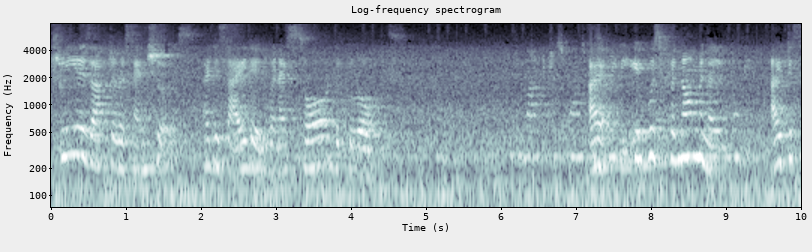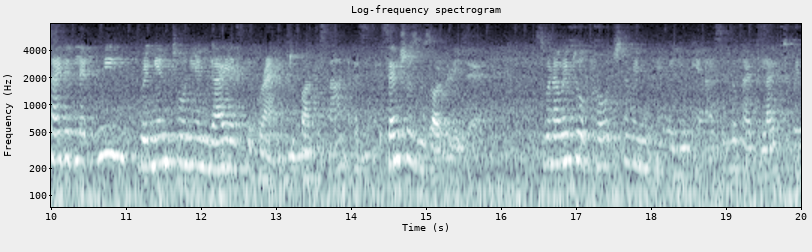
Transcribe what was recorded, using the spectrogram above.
three years after Essentials, I decided when I saw the growth, The market response was I, really it was phenomenal. Oh, I decided let me bring in Toni and Guy as the brand to Pakistan. Es- Essentials was already there. So when I went to approach them in, in the UK and I said, look, I'd like to bring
